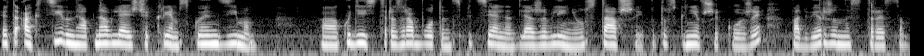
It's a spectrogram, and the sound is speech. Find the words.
Это активный обновляющий крем с коэнзимом. Q10 разработан специально для оживления уставшей, потускневшей кожи, подверженной стрессам.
